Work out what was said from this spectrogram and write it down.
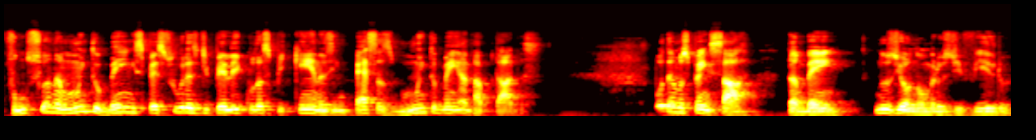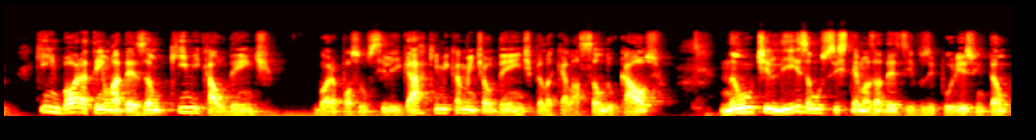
funciona muito bem em espessuras de películas pequenas, em peças muito bem adaptadas. Podemos pensar também nos ionômeros de vidro, que, embora tenham adesão química ao dente, embora possam se ligar quimicamente ao dente pela quelação do cálcio, não utilizam os sistemas adesivos e por isso então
